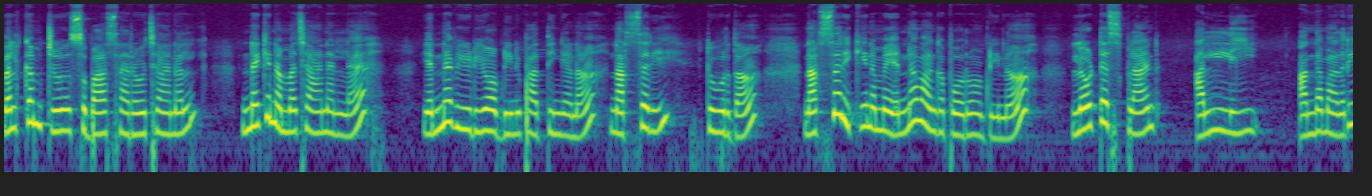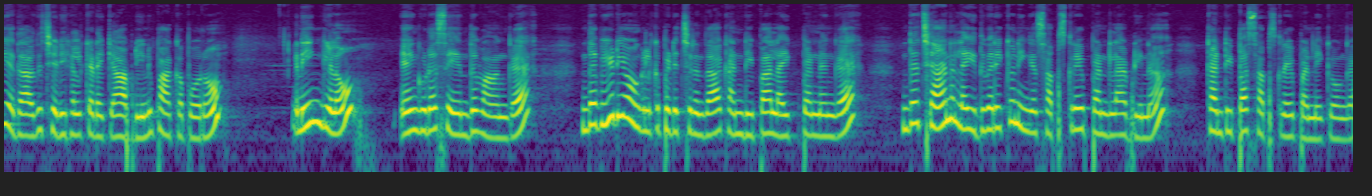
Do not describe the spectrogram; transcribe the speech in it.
வெல்கம் டு சுபாஷ் சரோ சேனல் இன்றைக்கி நம்ம சேனலில் என்ன வீடியோ அப்படின்னு பார்த்தீங்கன்னா நர்சரி டூர் தான். நர்சரிக்கு நம்ம என்ன வாங்க போகிறோம் அப்படின்னா லோட்டஸ் பிளான்ட் அல்லி அந்த மாதிரி ஏதாவது செடிகள் கிடைக்கா அப்படின்னு பார்க்க போகிறோம் நீங்களும் என் கூட சேர்ந்து வாங்க. இந்த வீடியோ உங்களுக்கு பிடிச்சிருந்தா கண்டிப்பாக லைக் பண்ணுங்கள் இந்த சேனலை இது வரைக்கும் நீங்கள் சப்ஸ்கிரைப் பண்ணல அப்படின்னா கண்டிப்பாக சப்ஸ்கிரைப் பண்ணிக்கோங்க.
